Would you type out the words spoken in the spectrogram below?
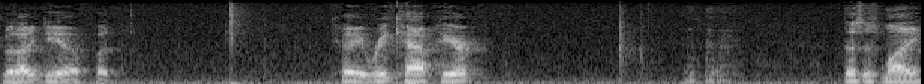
Good idea, but okay, recap here. This is my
